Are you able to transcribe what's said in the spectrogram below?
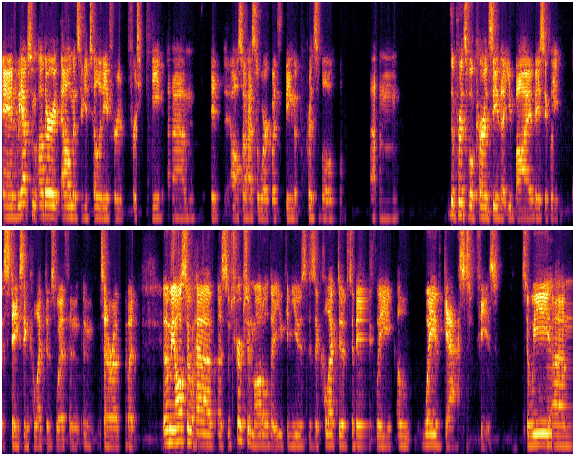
and we have some other elements of utility for, for T. Um, it also has to work with being the principal um, the principal currency that you buy basically stakes and collectives with and, and et cetera. But then we also have a subscription model that you can use as a collective to basically uh, waive gas fees. So we hmm. um,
